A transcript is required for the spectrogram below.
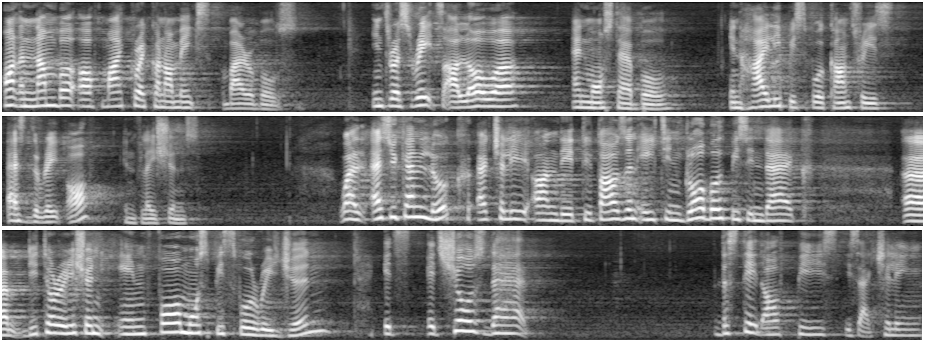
on a number of microeconomics variables. Interest rates are lower and more stable in highly peaceful countries as the rate of inflation. Well, as you can look actually on the 2018 Global Peace Index, um, deterioration in four most peaceful regions, it shows that the state of peace is actually,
